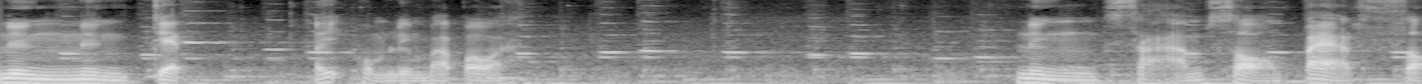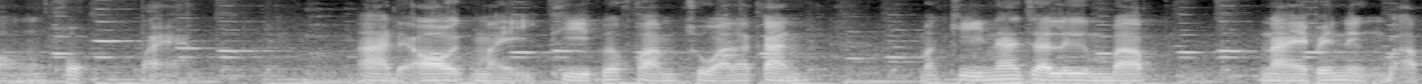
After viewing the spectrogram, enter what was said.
หนึ่งหนึ่งเจ็ดเอ้ย ผมลืมบัฟปล่าวะหนึ่งสามสองแปดสองหกแปดอ่า เดี๋ยวเอาอีกใหม่อีกทีเพื่อความชัวร์แล้วกัน เมื่อกี้น่าจะลืมบัฟไหนไปหนึ่งบัฟ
